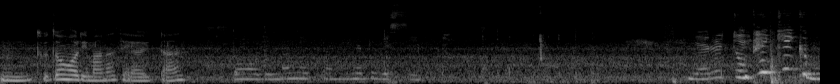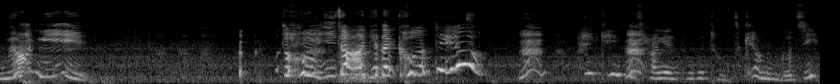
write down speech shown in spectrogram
음, 두 덩어리만 하세요, 일단. 덩어리만 일단 해보겠습니다. 얘를 좀 팬케이크 모양이 좀 이상하게 될 것 같아요. 팬케이크 장에 도대체 어떻게 하는 거지?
